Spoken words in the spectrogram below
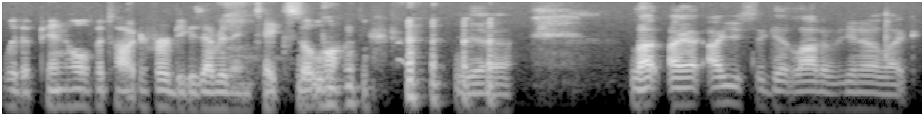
with a pinhole photographer because everything takes so long. Yeah. lot, I I used to get a lot of you know like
